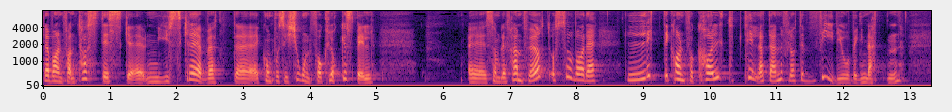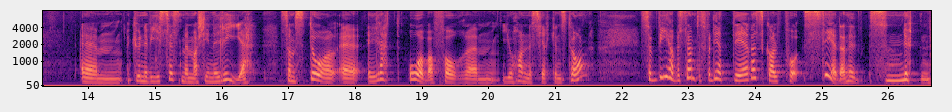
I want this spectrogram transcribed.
Det var en fantastisk uh, nyskrevet uh, komposisjon for klokkespill uh, som ble fremført. Og så var det litt for kaldt til at denne flotte videovignetten um, kunne vises med maskineriet som står rett overfor um, Johanneskirkens tårn. Så vi har bestemt oss for at dere skal få se denne snutten.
